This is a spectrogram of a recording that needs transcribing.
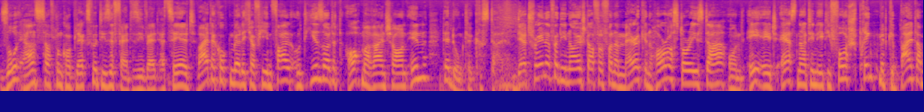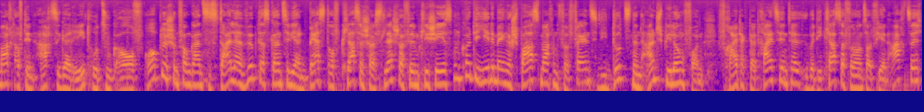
so ernsthaft und komplex wird diese Fantasy-Welt erzählt. Weiter gucken werde ich auf jeden Fall und ihr solltet auch mal reinschauen in Der dunkle Kristall. Der Trailer für die neue Staffel von American Horror Story ist da und AHS 1984 springt mit geballter Macht auf den 80er Retro-Zug auf. Optisch und vom ganzen Style her wirkt das Ganze wie ein Best-of klassischer Slasher-Film-Klischees und könnte jede Menge Spaß machen für Fans, die Dutzenden Anspielungen von Freitag der 13. über die Klasse von 1984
